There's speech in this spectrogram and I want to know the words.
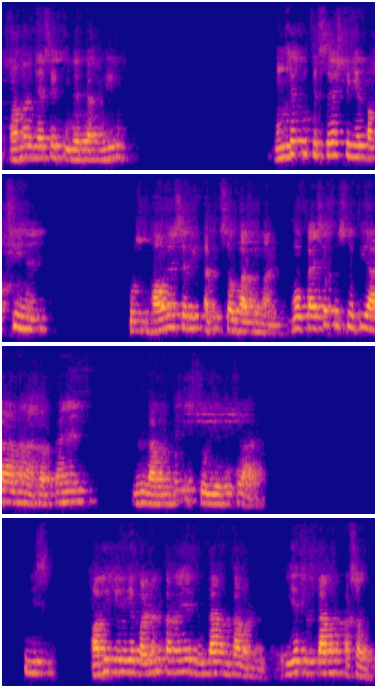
भ्रमण जैसे कीड़े तक भी। उनसे कुछ श्रेष्ठ ये पक्षी हैं, उस भावने से भी अधिक सौभाग्यवान। वो कैसे कृष्ण की आराधना करते हैं? वृंदावन के इसको ये दिख रहा है अभी जो ये वर्णन कर रहे हैं, वृंदावन का वर्णन कर ये वृंदावन असल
